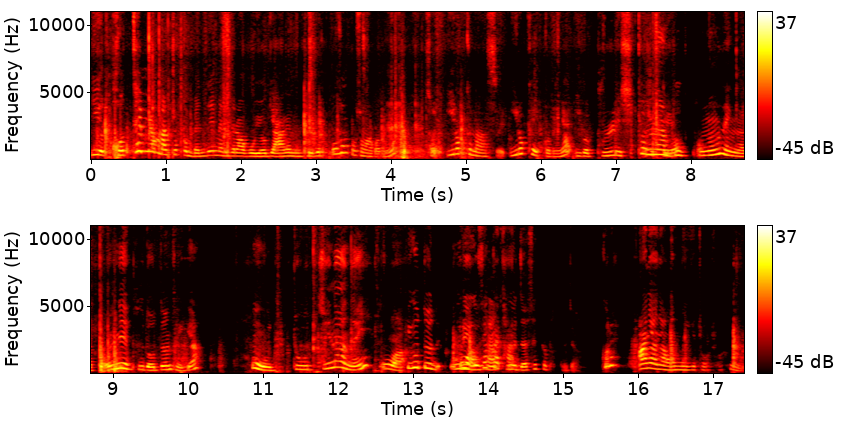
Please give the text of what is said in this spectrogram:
이게 겉에면만 조금 맨들맨들하고 여기 안에는 되게 뽀송뽀송하거든요. 그래서 이렇게 나왔어요. 이렇게 있거든요. 이걸 분리시켜줄게요. 붓 분홍색 났다. 언니 붓 어떤 색이야? 오, 더 진하네. 우와. 이것도 우리 우와, 이거 색깔 다- 바꾸자. 색깔 바꾸자. 그래? 아니 아니야 언니 이게 좋아 좋아. 응.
